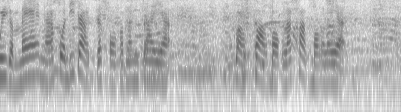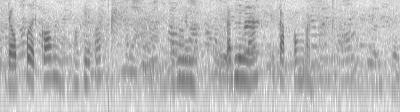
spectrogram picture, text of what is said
ุยกับแม่นะ คนที่จะจะขอกำลังใจอะฝากฝากบอกรักฝากบอกอะไรอะเดี๋ยวเปิดกล้องโอเคปะแป๊บนึงแป๊บนึงนะกลับกล้องก่อนส่วนผม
